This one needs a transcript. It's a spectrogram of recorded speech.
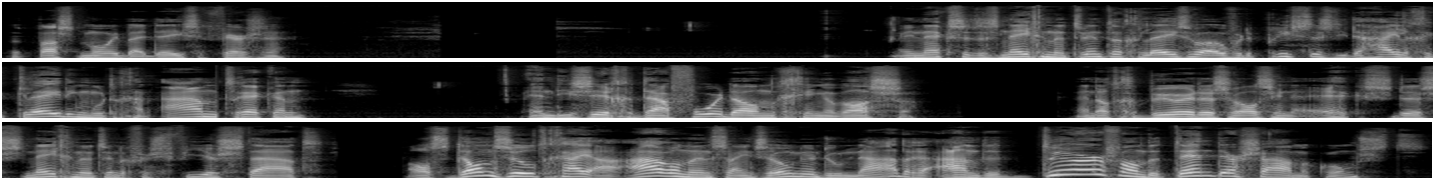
Dat past mooi bij deze verse. In Exodus 29 lezen we over de priesters die de heilige kleding moeten gaan aantrekken en die zich daarvoor dan gingen wassen. En dat gebeurde zoals in Exodus 29 vers 4 staat. Als dan zult gij Aaron en zijn zonen doen naderen aan de deur van de tent der samenkomst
